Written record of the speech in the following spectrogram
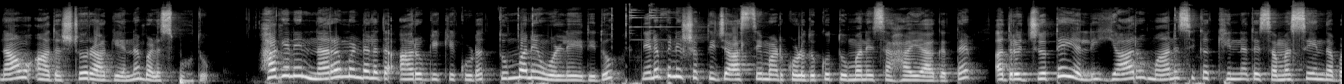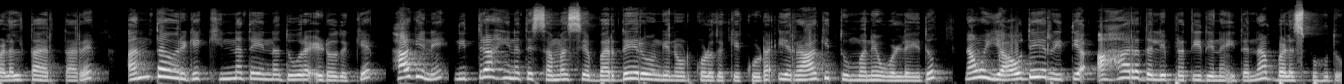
ನಾವು ಆದಷ್ಟು ರಾಗಿಯನ್ನ ಬಳಸಬಹುದು. ಹಾಗೇನೆ ನರಮಂಡಲದ ಆರೋಗ್ಯಕ್ಕೆ ಕೂಡ ತುಂಬಾನೇ ಒಳ್ಳೆಯದಿದು. ನೆನಪಿನ ಶಕ್ತಿ ಜಾಸ್ತಿ ಮಾಡ್ಕೊಳ್ಳೋದಕ್ಕೂ ತುಂಬಾನೇ ಸಹಾಯ ಆಗುತ್ತೆ. ಅದರ ಜೊತೆಯಲ್ಲಿ ಯಾರು ಮಾನಸಿಕ ಖಿನ್ನತೆ ಸಮಸ್ಯೆಯಿಂದ ಬಳಲ್ತಾ ಇರ್ತಾರೆ ಅಂತವರಿಗೆ ಖಿನ್ನತೆಯನ್ನ ದೂರ ಇಡೋದಕ್ಕೆ, ಹಾಗೇನೆ ನಿದ್ರಾಹೀನತೆ ಸಮಸ್ಯೆ ಬರ್ದೇ ಇರುವಂಗೆ ನೋಡ್ಕೊಳ್ಳೋದಕ್ಕೆ ಕೂಡ ಈ ರಾಗಿ ತುಂಬಾನೇ ಒಳ್ಳೆಯದು. ನಾವು ಯಾವುದೇ ರೀತಿಯ ಆಹಾರದಲ್ಲಿ ಪ್ರತಿದಿನ ಇದನ್ನ ಬಳಸಬಹುದು.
